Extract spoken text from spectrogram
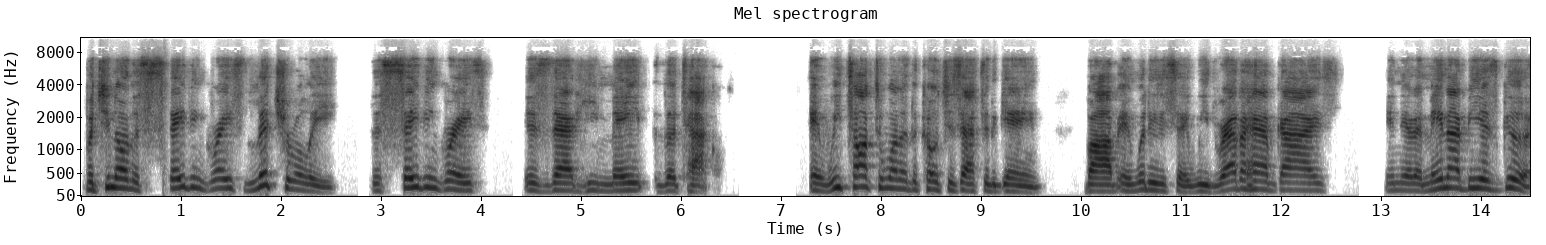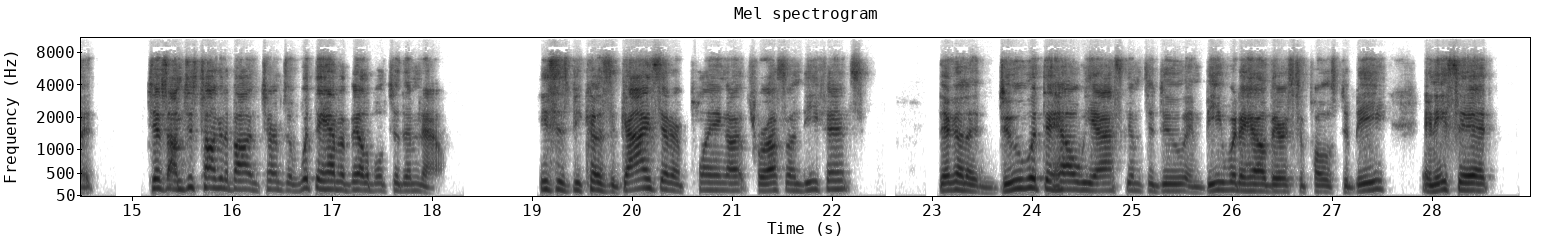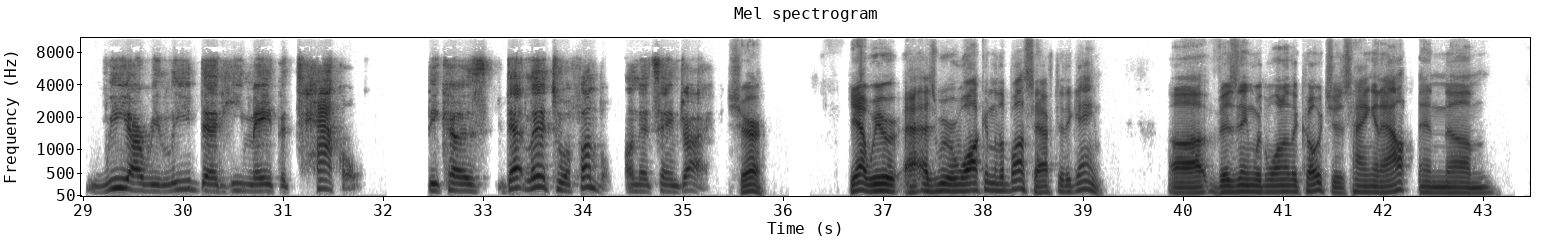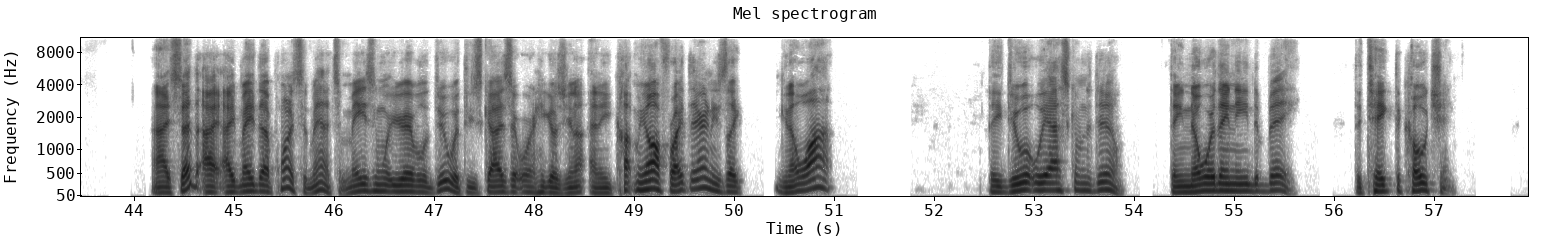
But you know, the saving grace, literally, the saving grace is that he made the tackle. And we talked to one of the coaches after the game, Bob, and what did he say? We'd rather have guys in there that may not be as good. Just I'm just talking about in terms of what they have available to them now. He says because the guys that are playing for us on defense, they're going to do what the hell we ask them to do and be where the hell they're supposed to be. And he said, we are relieved that he made the tackle because that led to a fumble on that same drive. Sure. Yeah, we were as we were walking to the bus after the game, uh, visiting with one of the coaches, hanging out, and um, I said, I, I made that point. I said, man, it's amazing what you're able to do with these guys that were. He goes, you know, and he cut me off right there. And he's like, you know what? They do what we ask them to do. They know where they need to be. They take the coaching,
